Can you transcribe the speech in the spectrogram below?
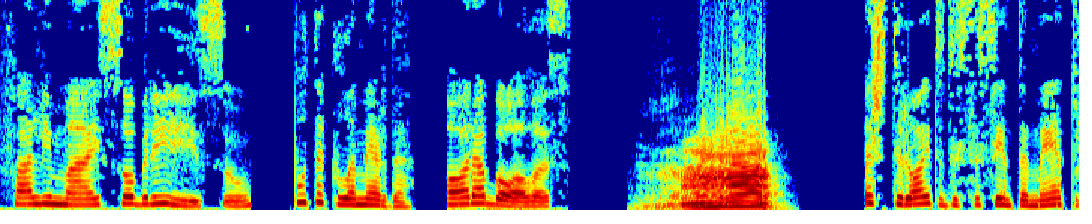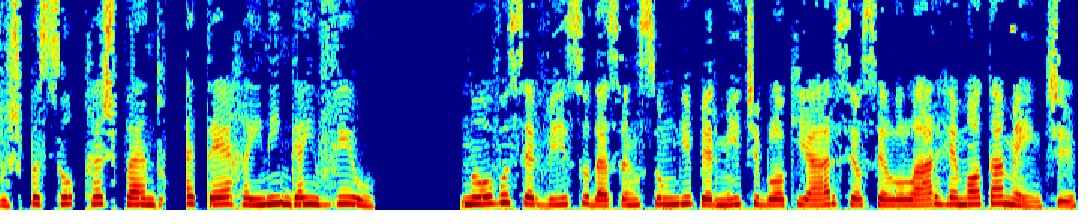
Fale mais sobre isso. Puta que la merda. Ora bolas. Asteroide de 60 metros passou, raspando, a Terra e ninguém viu. Novo serviço da Samsung permite bloquear seu celular remotamente.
